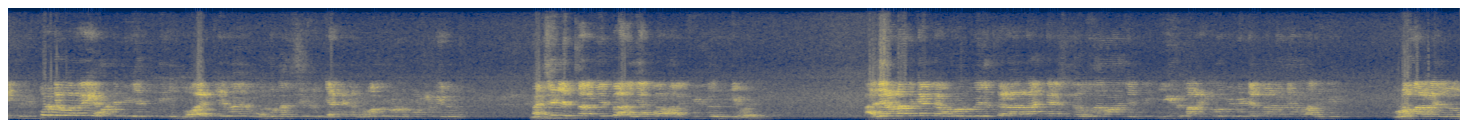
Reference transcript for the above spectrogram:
ఇది రిపోర్ట్ ఇవ్వాలి ఎవరి మీకు దోరకి ఒళ్ళు కలిసి గంటగా రోజు రెండు పూటలు మీరు మంచిగా ఇస్తారని చెప్పి అది చెప్పాలి వాళ్ళ ఫీల్డ్లో తిరిగేవాడు అది అనడానికంటే ఎవరు రోడ్డు వెళ్తాడు అనడానికి ర్యాంక్ కలుగుదామా అని చెప్పి వీడు మనకి టోపీ పెట్టేస్తామేమో వాళ్ళకి మూడు వందల రోజులు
